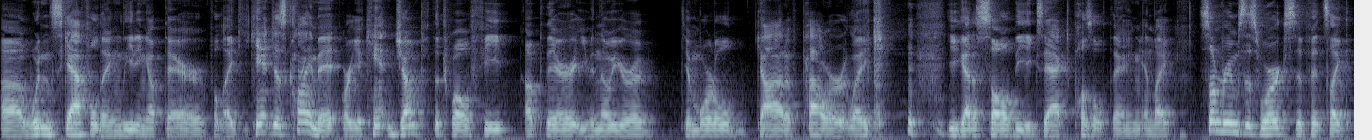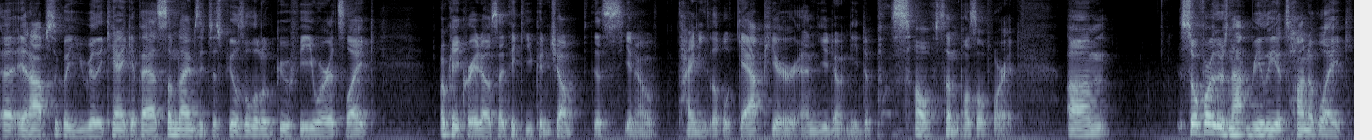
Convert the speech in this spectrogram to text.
uh, wooden scaffolding leading up there but like you can't just climb it or you can't jump the 12 feet up there even though you're a immortal god of power like you got to solve the exact puzzle thing. And like some rooms this works if it's like a, an obstacle you really can't get past. Sometimes it just feels a little goofy where it's like, okay, Kratos, I think you can jump this, you know, tiny little gap here and you don't need to solve some puzzle for it. Um, so far, there's not really a ton of like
